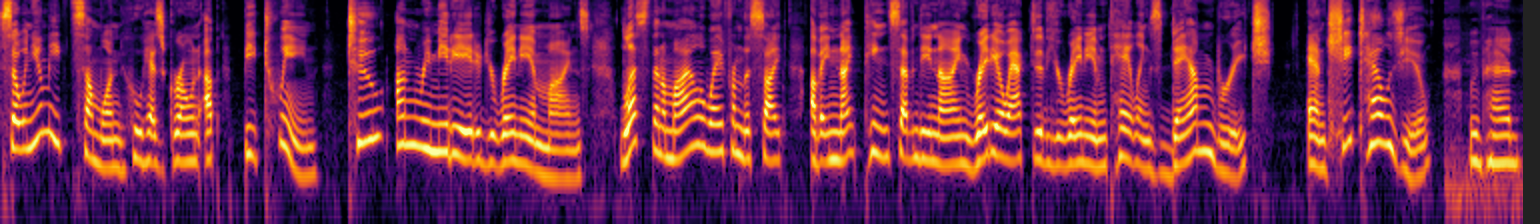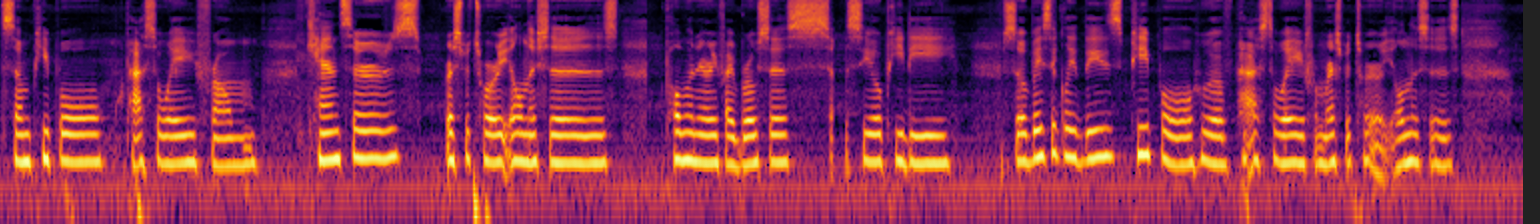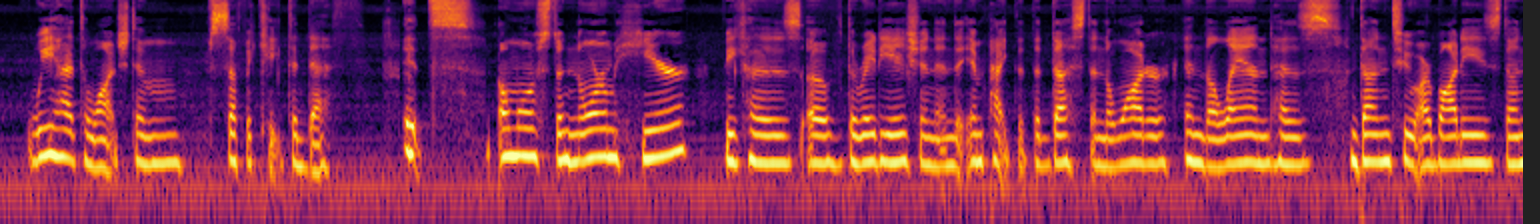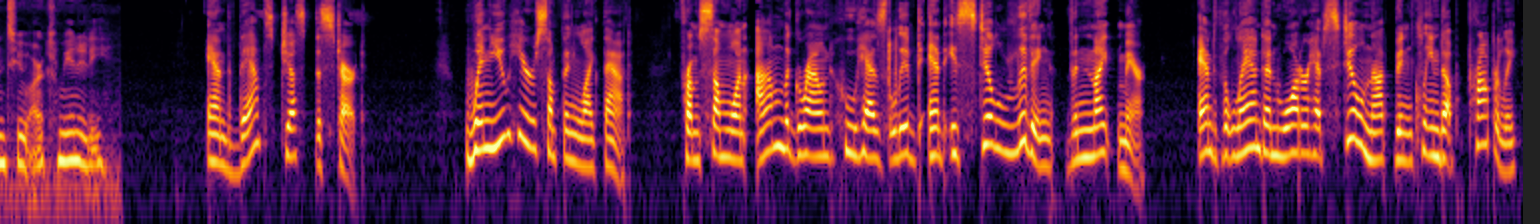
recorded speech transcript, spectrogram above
So when you meet someone who has grown up between two unremediated uranium mines less than a mile away from the site of a 1979 radioactive uranium tailings dam breach, and she tells you We've had some people pass away from cancers, respiratory illnesses, pulmonary fibrosis, COPD. So basically, these people who have passed away from respiratory illnesses, we had to watch them suffocate to death. It's almost a norm here because of the radiation and the impact that the dust and the water and the land has done to our bodies, done to our community. And that's just the start. When you hear something like that from someone on the ground who has lived and is still living the nightmare, and the land and water have still not been cleaned up properly,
